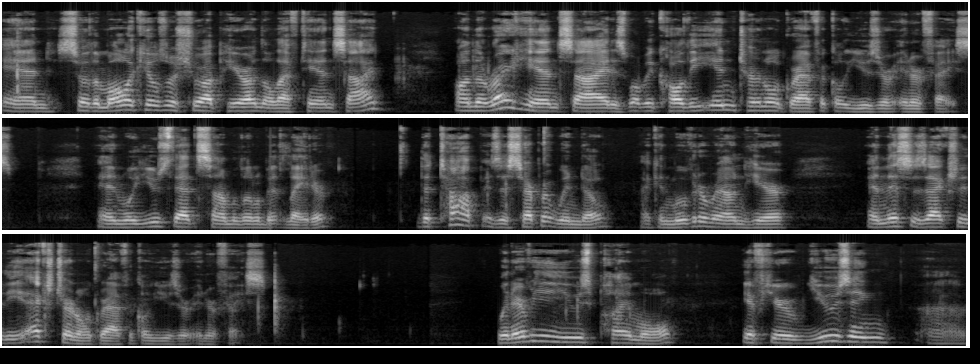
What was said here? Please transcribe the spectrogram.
And so the molecules will show up here on the left-hand side. On the right-hand side is what we call the internal graphical user interface. And we'll use that some a little bit later. The top is a separate window. I can move it around here. And this is actually the external graphical user interface. Whenever you use PyMol, if you're using uh,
